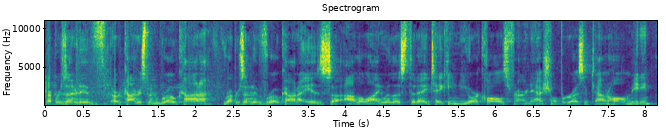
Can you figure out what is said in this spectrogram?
Representative or Congressman Ro Khanna, Representative Ro Khanna is uh, on the line with us today, taking your calls from our National Progressive Town Hall meeting.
